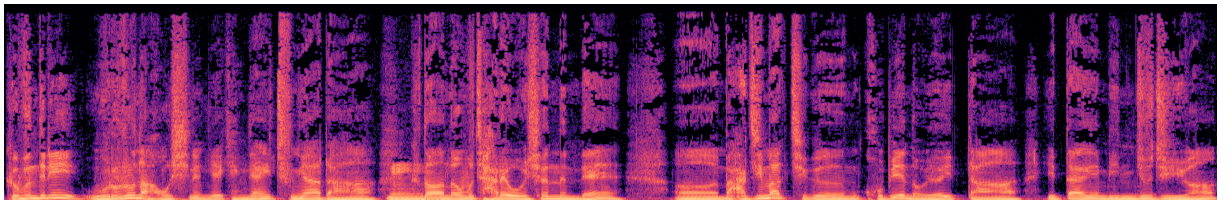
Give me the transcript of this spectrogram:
그분들이 우르르 나오시는 게 굉장히 중요하다. 음. 그동안 너무 잘해 오셨는데 어 마지막 지금 고비에 놓여 있다. 이 땅의 민주주의와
